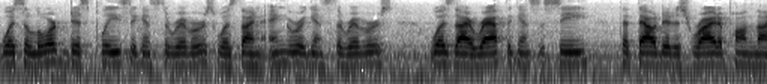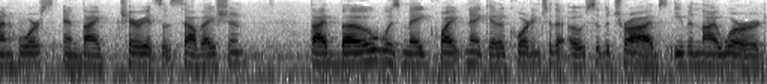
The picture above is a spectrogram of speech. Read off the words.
Was the Lord displeased against the rivers? Was thine anger against the rivers? Was thy wrath against the sea? That thou didst ride upon thine horse and thy chariots of salvation. Thy bow was made quite naked according to the oaths of the tribes, even thy word,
